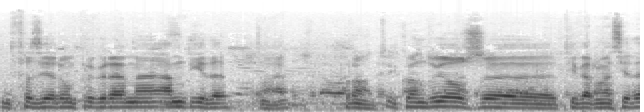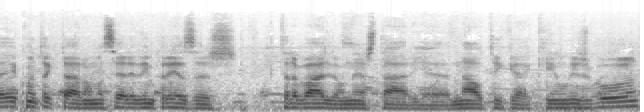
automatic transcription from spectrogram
de fazer um programa à medida. Não é? Pronto, e quando eles eh, tiveram essa ideia, contactaram uma série de empresas que trabalham nesta área náutica aqui em Lisboa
